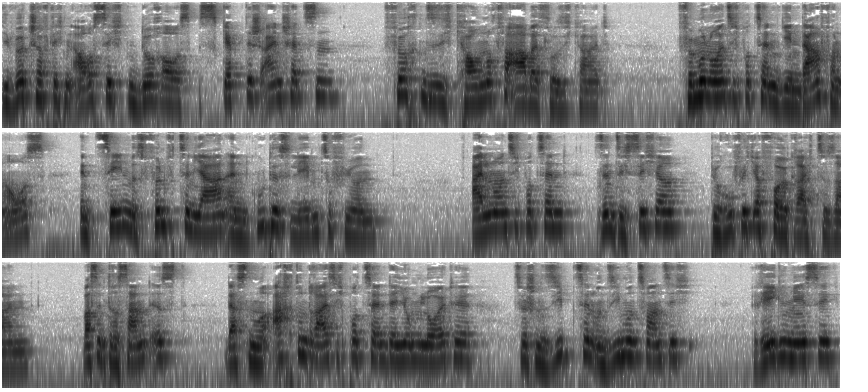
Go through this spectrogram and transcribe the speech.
die wirtschaftlichen Aussichten durchaus skeptisch einschätzen, fürchten sie sich kaum noch vor Arbeitslosigkeit. 95% gehen davon aus, in 10 bis 15 Jahren ein gutes Leben zu führen. 91% sind sich sicher, beruflich erfolgreich zu sein. Was interessant ist, dass nur 38% der jungen Leute zwischen 17 und 27 regelmäßig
